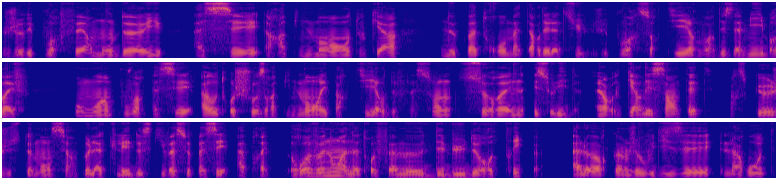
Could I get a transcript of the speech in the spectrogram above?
je vais pouvoir faire mon deuil assez rapidement, en tout cas, ne pas trop m'attarder là-dessus. Je vais pouvoir sortir, voir des amis, bref, au moins pouvoir passer à autre chose rapidement et partir de façon sereine et solide. Alors gardez ça en tête, parce que justement c'est un peu la clé de ce qui va se passer après. Revenons à notre fameux début de road trip. Alors, comme je vous disais, la route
